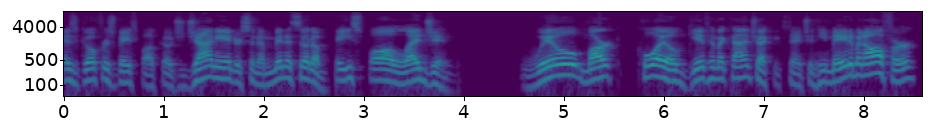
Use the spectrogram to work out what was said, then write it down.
as Gophers baseball coach. John Anderson, a Minnesota baseball legend. Will Mark Coyle give him a contract extension? He made him an offer.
